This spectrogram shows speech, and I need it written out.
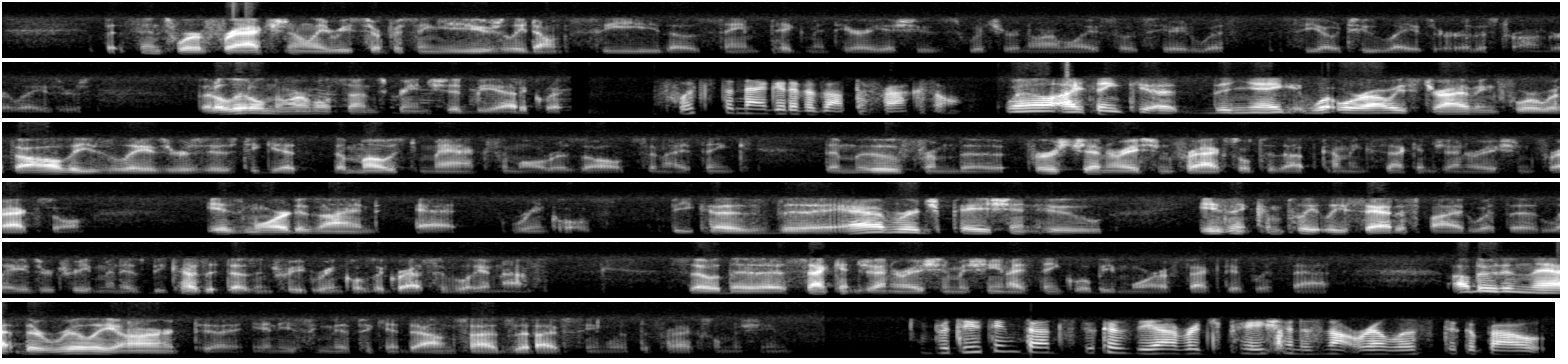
But since we're fractionally resurfacing, you usually don't see those same pigmentary issues, which are normally associated with CO2 laser or the stronger lasers. But a little normal sunscreen should be adequate. What's the negative about the Fraxel? Well, I think uh, the neg- what we're always striving for with all these lasers is to get the most maximal results, and I think the move from the first generation Fraxel to the upcoming second generation Fraxel is more designed at wrinkles because the average patient who isn't completely satisfied with the laser treatment is because it doesn't treat wrinkles aggressively enough. So the second generation machine, I think, will be more effective with that. Other than that, there really aren't uh, any significant downsides that I've seen with the Fraxel machine. But do you think that's because the average patient is not realistic about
